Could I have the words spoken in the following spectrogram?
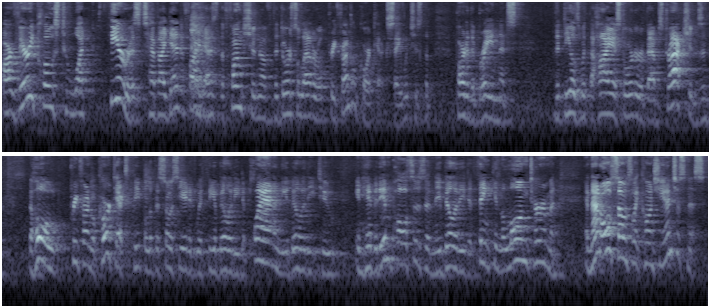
are very close to what theorists have identified as the function of the dorsolateral prefrontal cortex, say, which is the part of the brain that's, that deals with the highest order of abstractions. And the whole prefrontal cortex people have associated with the ability to plan and the ability to inhibit impulses and the ability to think in the long term. And, and that all sounds like conscientiousness.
